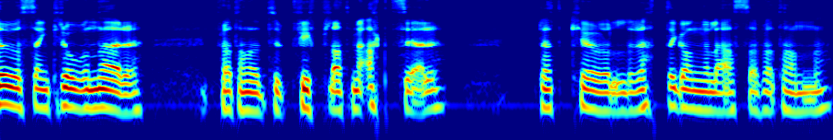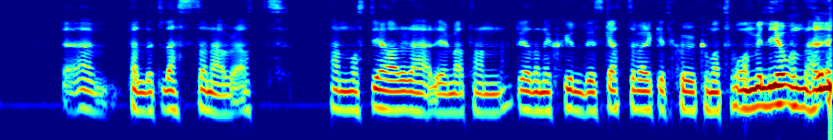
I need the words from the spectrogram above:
000 kronor för att han hade typ fifflat med aktier. Rätt kul rättegång att läsa för att han är väldigt ledsen över att han måste göra det här i och med att han redan är skyldig Skatteverket 7,2 miljoner.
